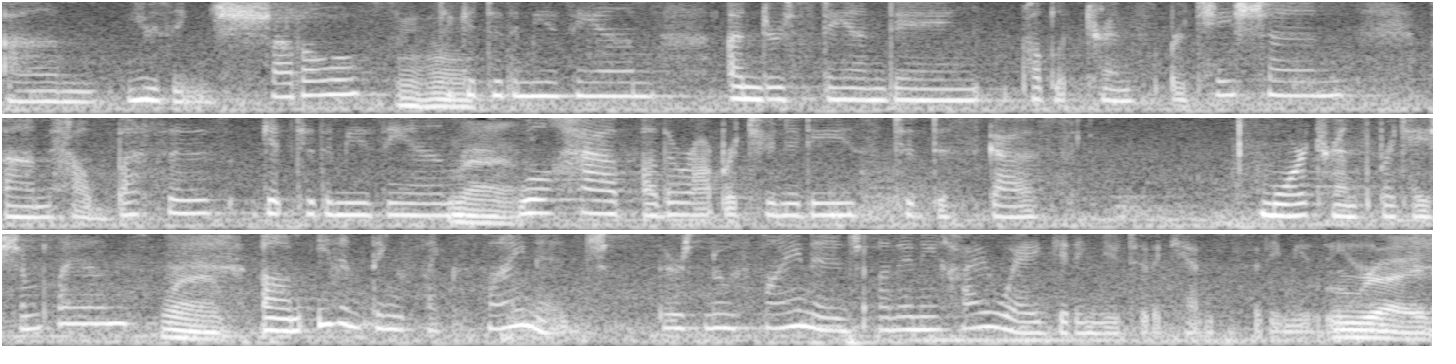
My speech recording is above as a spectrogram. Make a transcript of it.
um, using shuttles to Mhm. get to the museum, understanding public transportation, um, how buses get to the museum. Right. We'll have other opportunities to discuss more transportation plans. Right. Um, even things like signage. There's no signage on any highway getting you to the Kansas City Museum. Right.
